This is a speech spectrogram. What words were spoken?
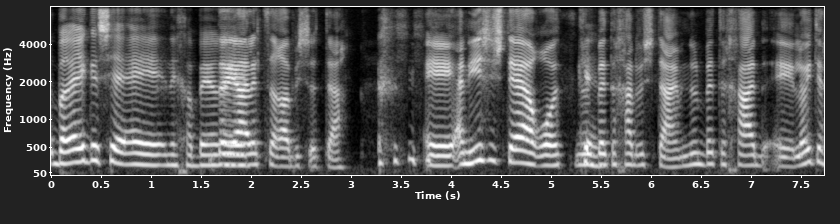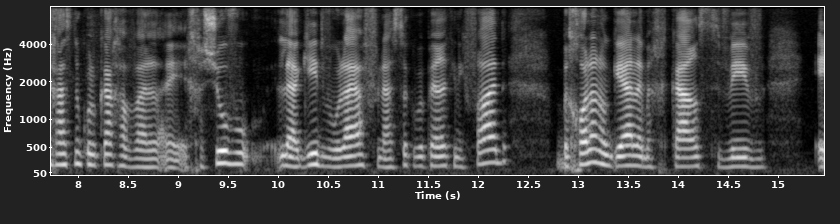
ברגע שנחבר... דיה לצרה בשעתה. אני, יש לי שתי הערות, כן. נ"ב 1 ו-2. נ"ב 1, לא התייחסנו כל כך, אבל חשוב להגיד, ואולי אף נעסוק בפרק נפרד, בכל הנוגע למחקר סביב אה,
